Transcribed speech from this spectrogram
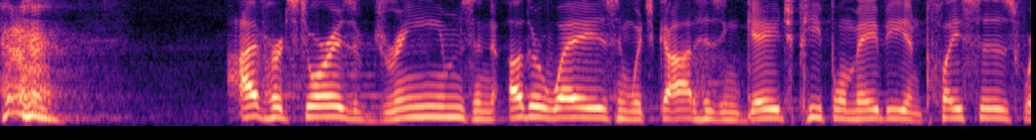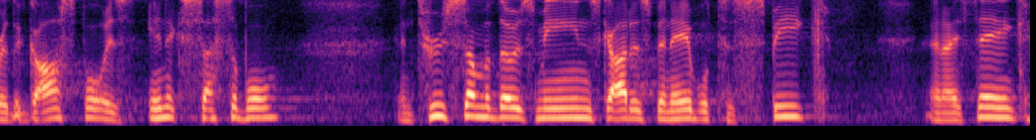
I've heard stories of dreams and other ways in which God has engaged people, maybe in places where the gospel is inaccessible and through some of those means, God has been able to speak and I think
